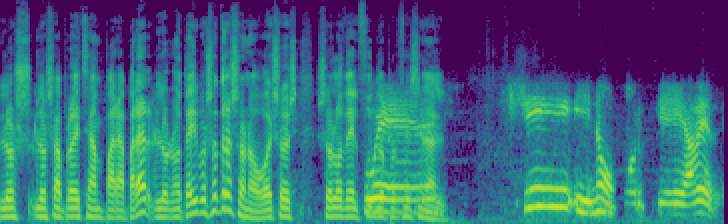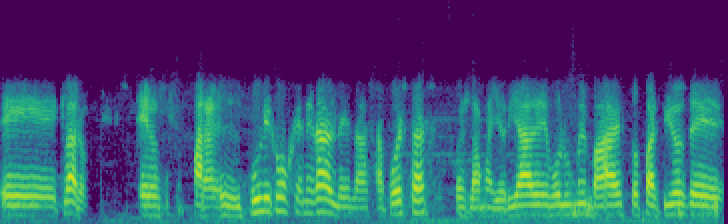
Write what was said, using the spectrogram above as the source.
los, los aprovechan para parar. ¿Lo notáis vosotros o no? ¿O eso es solo del fútbol pues, profesional? Sí y no, porque, a ver, eh, claro, el, para el público general de las apuestas, pues la mayoría de volumen va a estos partidos de,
